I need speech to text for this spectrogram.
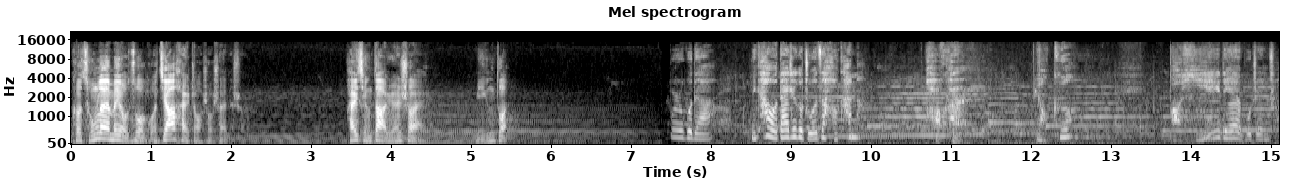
可从来没有做过加害赵少帅的事儿，还请大元帅明断。不如不得，你看我戴这个镯子好看吗？好看。表哥，宝仪一点也不真诚。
